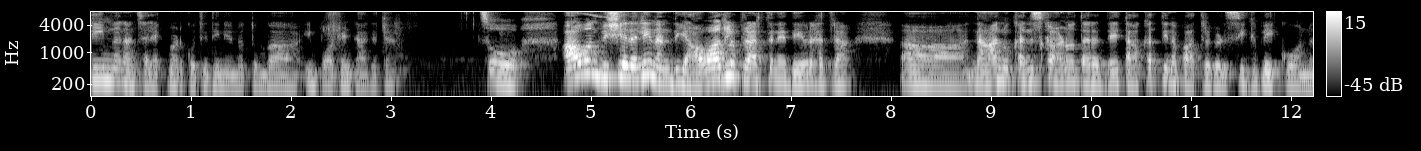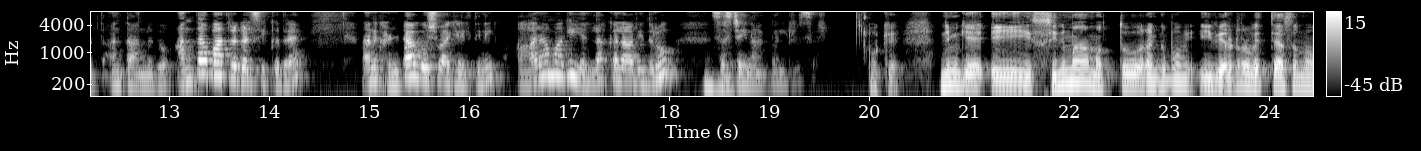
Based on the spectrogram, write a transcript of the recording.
ಟೀಮ್ನ ನಾನು ಸೆಲೆಕ್ಟ್ ಮಾಡ್ಕೋತಿದ್ದೀನಿ ಅನ್ನೋದು ತುಂಬ ಇಂಪಾರ್ಟೆಂಟ್ ಆಗುತ್ತೆ. ಸೊ ಆ ಒಂದು ವಿಷಯದಲ್ಲಿ ನಂದು ಯಾವಾಗಲೂ ಪ್ರಾರ್ಥನೆ ದೇವರ ಹತ್ರ ನಾನು ಕನಸು ಕಾಣೋ ಥರದ್ದೇ ತಾಕತ್ತಿನ ಪಾತ್ರಗಳು ಸಿಗಬೇಕು ಅನ್ನೋದು ಅಂತ ಅನ್ನೋದು. ಅಂಥ ಪಾತ್ರಗಳು ಸಿಕ್ಕಿದ್ರೆ ನಾನು ಘಂಟಾಘೋಷವಾಗಿ ಹೇಳ್ತೀನಿ ಆರಾಮಾಗಿ ಎಲ್ಲ ಕಲಾವಿದರು ಸಸ್ಟೈನ್ ಆಗಬಲ್ಲರು ಸರ್ ಓಕೆ ನಿಮಗೆ ಈ ಸಿನಿಮಾ ಮತ್ತು ರಂಗಭೂಮಿ ಇವೆರಡರ ವ್ಯತ್ಯಾಸನೂ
